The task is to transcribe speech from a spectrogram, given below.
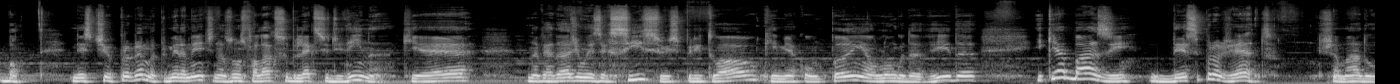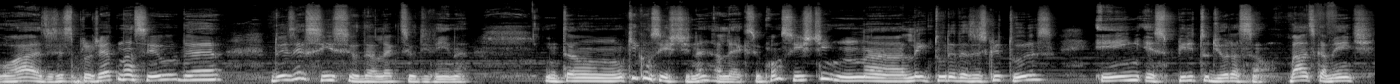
Bom, neste programa, primeiramente, nós vamos falar sobre Lexio Divina, que é na verdade, um exercício espiritual que me acompanha ao longo da vida e que é a base desse projeto chamado Oasis. Esse projeto nasceu da, do exercício da Lectio Divina. Então, o que consiste, né, Alexio? Consiste na leitura das Escrituras em espírito de oração. Basicamente,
